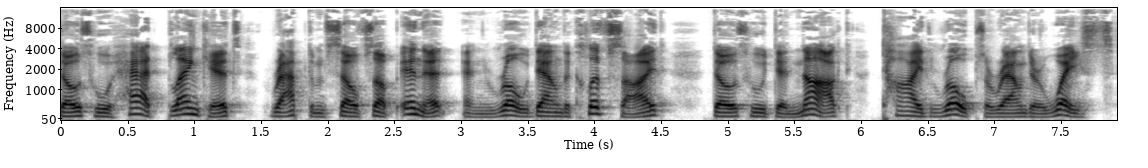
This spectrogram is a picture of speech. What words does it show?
Those who had blankets wrapped themselves up in it and rolled down the cliffside. Those who did not tied ropes around their waists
